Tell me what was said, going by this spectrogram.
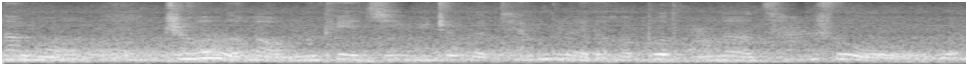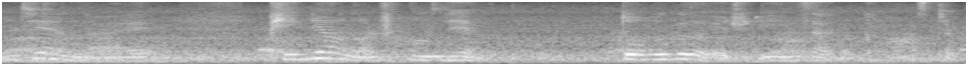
那么之后的话，我们可以基于这个 template 和不同的参数文件来批量的创建多个 HDE 的 cluster。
